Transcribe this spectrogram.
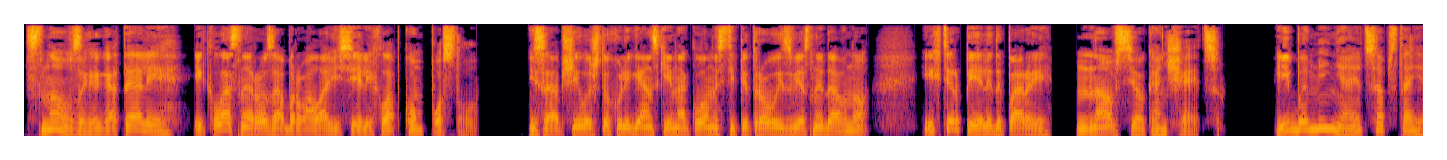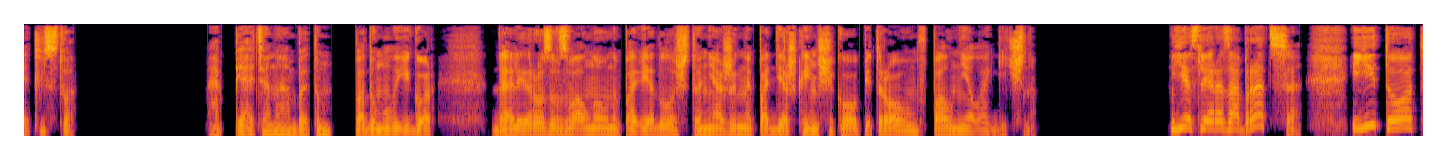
Снова загоготали, и классная Роза оборвала веселье хлопком по столу. И сообщила, что хулиганские наклонности Петрова известны давно. Их терпели до поры, но все кончается. Ибо меняются обстоятельства. «Опять она об этом», — подумал Егор. Далее Роза взволнованно поведала, что неожиданная поддержка Ямщикова Петровым вполне логична. Если разобраться, и тот,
